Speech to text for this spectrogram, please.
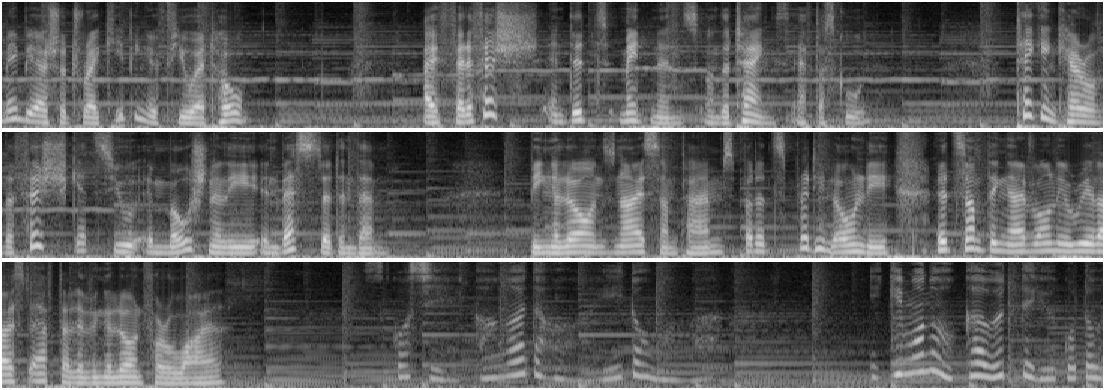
Maybe I should try keeping a few at home. I fed a fish and did maintenance on the tanks after school. Taking care of the fish gets you emotionally invested in them. Being alone's nice sometimes, but it's pretty lonely. It's something I've only realized after living alone for a while. 少し考えた方がいいと思うわ生き物を飼うっていうことは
